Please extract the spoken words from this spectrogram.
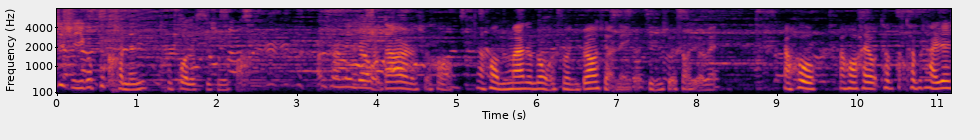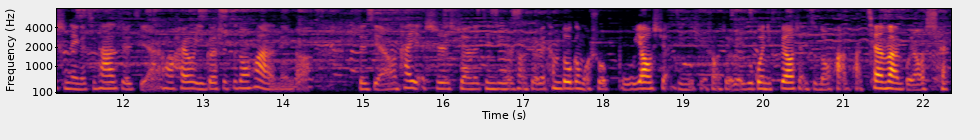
这是一个不可能。突破的死循环，就像那阵我大二的时候，然后我妈就跟我说：“你不要选那个经济学双学位。”然后，然后还有她，她不是还认识那个其他的学姐，然后还有一个是自动化的那个学姐，然后她也是选了经济学双学位。他们都跟我说不要选经济学双学位，如果你非要选自动化的话，千万不要选。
